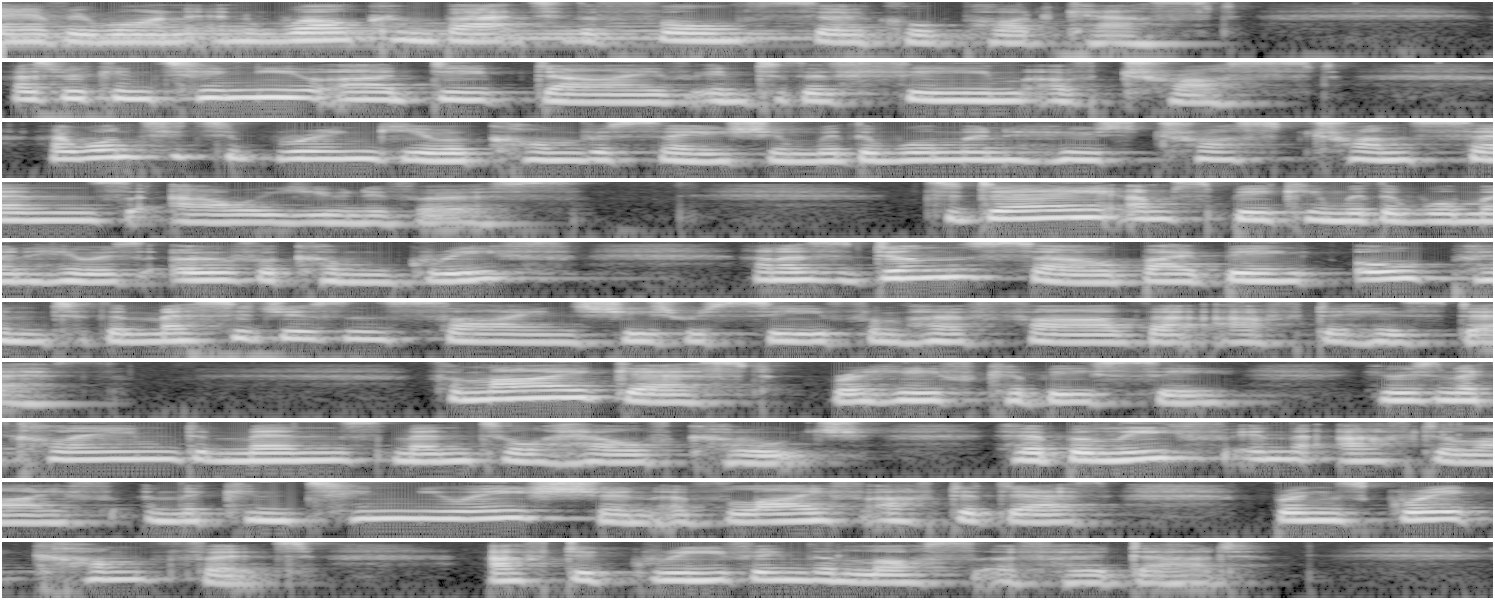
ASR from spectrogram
Hi, everyone, and welcome back to the Full Circle podcast. As we continue our deep dive into the theme of trust, I wanted to bring you a conversation with a woman whose trust transcends our universe. Today, I'm speaking with a woman who has overcome grief and has done so by being open to the messages and signs she's received from her father after his death. For my guest, Rahif Kabisi, who is an acclaimed men's mental health coach, her belief in the afterlife and the continuation of life after death brings great comfort after grieving the loss of her dad.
